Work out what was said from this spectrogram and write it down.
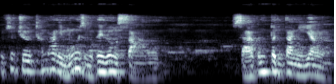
我就觉得他妈你们为什么可以这么傻呢？傻跟笨蛋一样啊！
